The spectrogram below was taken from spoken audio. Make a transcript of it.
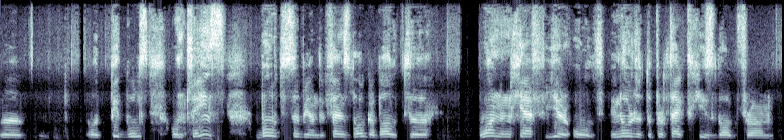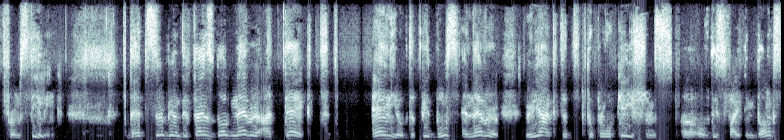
uh, of pit bulls on chains bought serbian defense dog about uh, one and a half year old in order to protect his dog from from stealing. That serbian defense dog never attacked any of the pit bulls and never reacted to provocations uh, of these fighting dogs.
